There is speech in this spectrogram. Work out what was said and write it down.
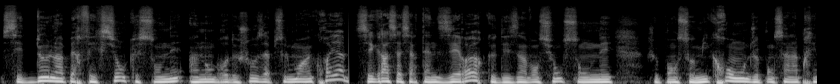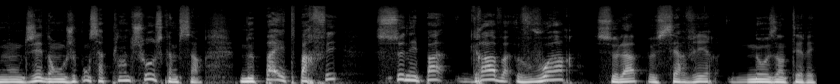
c'est de l'imperfection que sont nées un nombre de choses absolument incroyables. C'est grâce à certaines erreurs que des inventions sont nées. Je pense au micro-ondes, je pense à l'imprimante jet je pense à plein de choses comme ça. Ne pas être parfait, ce n'est pas grave, voire cela peut servir nos intérêts.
